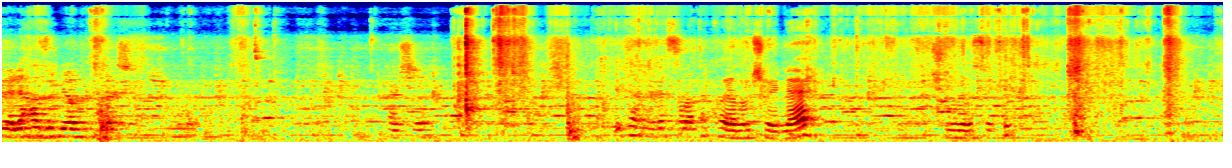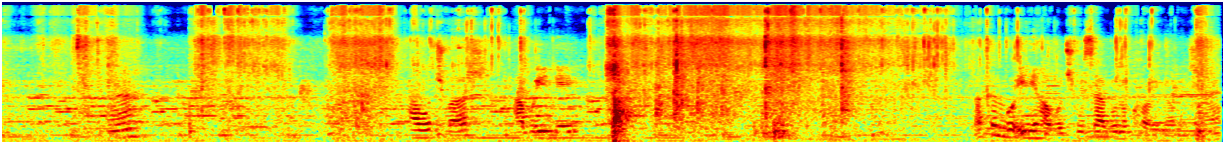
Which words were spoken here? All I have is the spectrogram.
Böyle hazırlıyorum kızlar. Şeyi. Bir tane de salata koyalım şöyle. Şunları söküp. Ha. Havuç var. Ha bu iyi değil. Bakın bu iyi havuç. Mesela bunu koyuyorum içine.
